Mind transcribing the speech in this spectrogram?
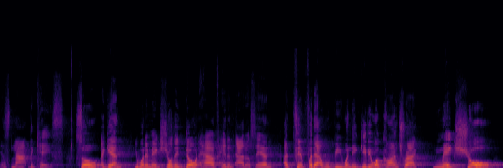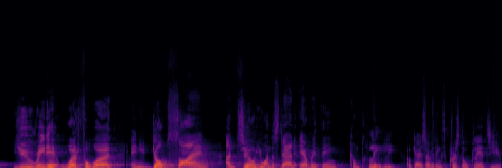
is not the case. So again, you want to make sure they don't have hidden adders. And a tip for that would be when they give you a contract, make sure you read it word for word and you don't sign until you understand everything completely. Okay, so everything's crystal clear to you.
